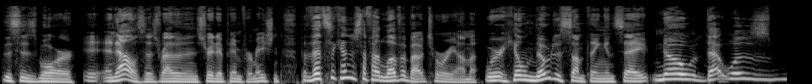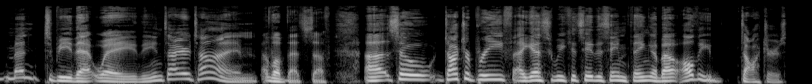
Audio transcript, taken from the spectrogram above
this is more analysis rather than straight up information, but that's the kind of stuff I love about Toriyama where he'll notice something and say, no, that was meant to be that way the entire time. I love that stuff. Uh, so Dr. Brief, I guess we could say the same thing about all the doctors.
